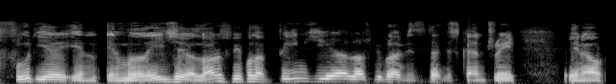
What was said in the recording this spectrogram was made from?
food here in in Malaysia. A lot of people have been here. A lot of people have visited this country. You know,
